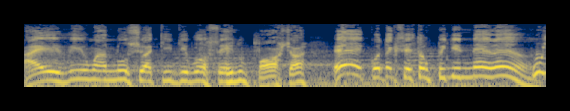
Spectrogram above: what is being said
aí vi um anúncio aqui de vocês no poste, ó. Ei, quanto é que vocês estão pedindo nele, Ui!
